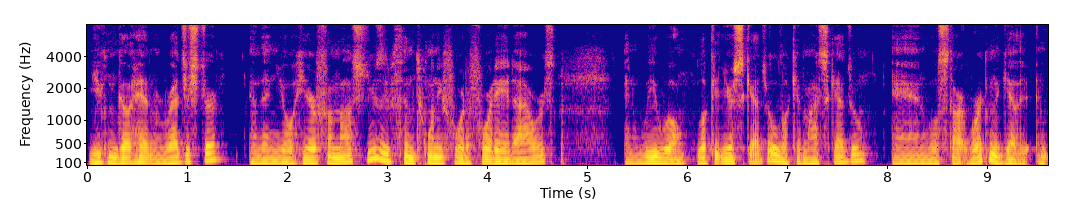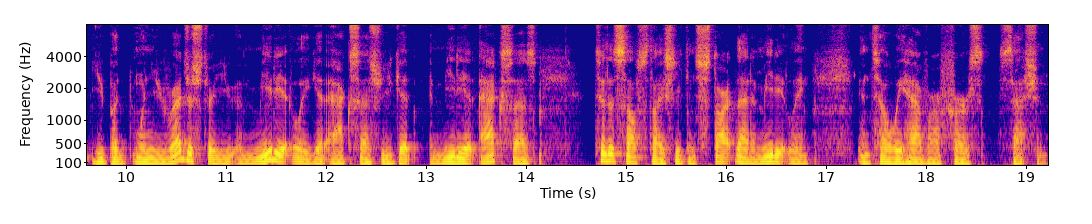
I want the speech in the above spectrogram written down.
You can go ahead and register, and then you'll hear from us, usually within 24 to 48 hours. And we will look at your schedule, look at my schedule, and we'll start working together. You, but when you register, you immediately get access, you get immediate access to the self-study. So you can start that immediately until we have our first session.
